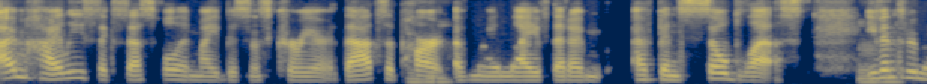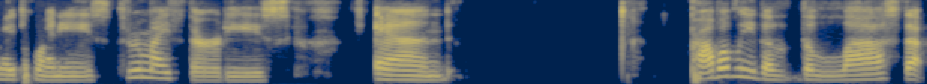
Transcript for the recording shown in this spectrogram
I'm highly successful in my business career. That's a part mm-hmm. of my life that I'm I've been so blessed, mm-hmm. even through my 20s, through my 30s. And probably the the last that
